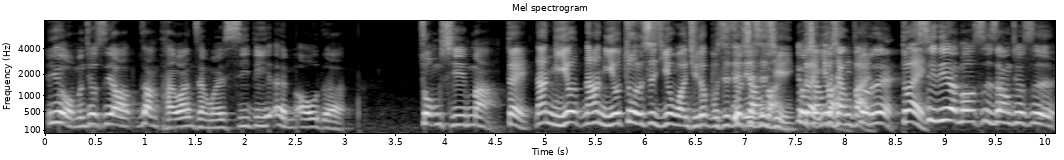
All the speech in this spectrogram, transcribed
因为我们就是要让台湾成为 CDMO 的中心嘛。对，那你又然后你又做的事情又完全都不是这件事情，又相反，又相反，对不对？对，CDMO 事实上就是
